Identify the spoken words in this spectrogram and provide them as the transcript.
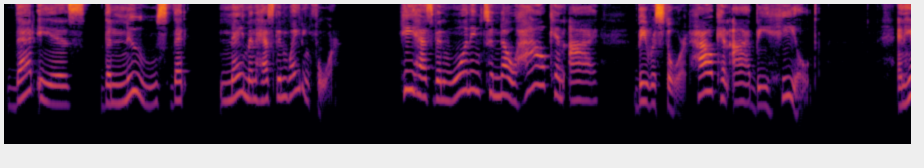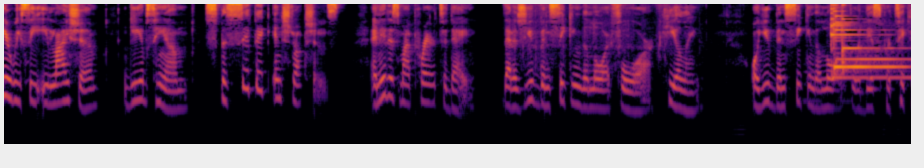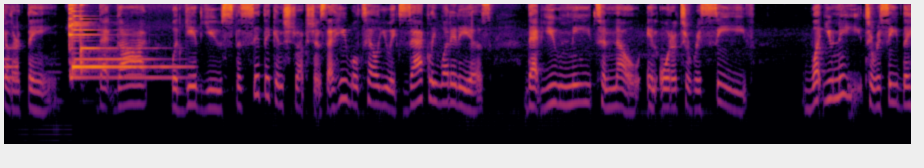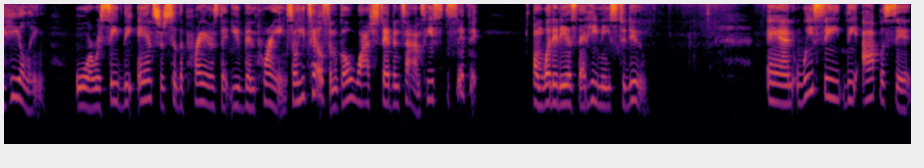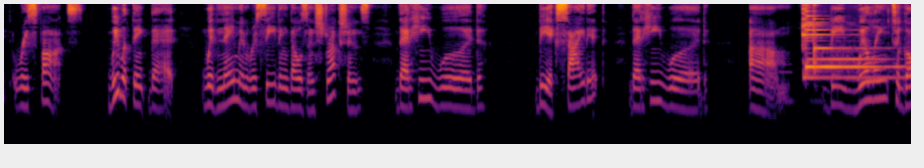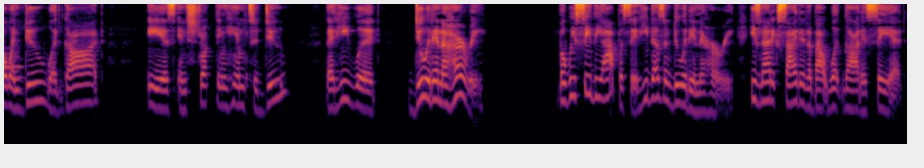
that is the news that Naaman has been waiting for. He has been wanting to know how can I be restored? How can I be healed? And here we see Elisha gives him specific instructions. And it is my prayer today that as you've been seeking the Lord for healing, or you've been seeking the Lord for this particular thing, that God would give you specific instructions, that He will tell you exactly what it is that you need to know in order to receive what you need, to receive the healing or receive the answers to the prayers that you've been praying. So he tells him, go wash seven times. He's specific on what it is that he needs to do. And we see the opposite response. We would think that with Naaman receiving those instructions, that he would be excited, that he would um, be willing to go and do what God is instructing him to do, that he would do it in a hurry. But we see the opposite. He doesn't do it in a hurry. He's not excited about what God has said.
